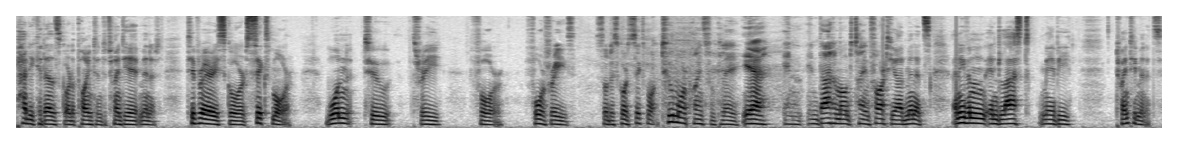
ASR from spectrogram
Paddy Cadell scored a point into 28 minute, Tipperary scored six more, one, two, three, four, four frees. So they scored six more, two more points from play Yeah. in, in that amount of time, 40 odd minutes, and even in the last maybe 20 minutes,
